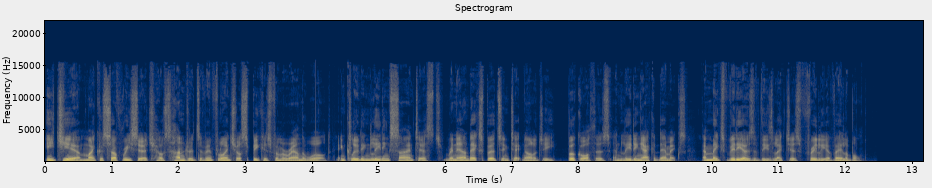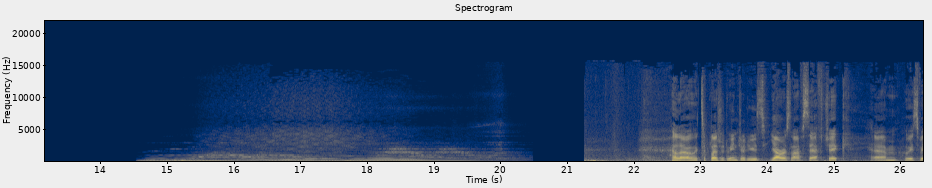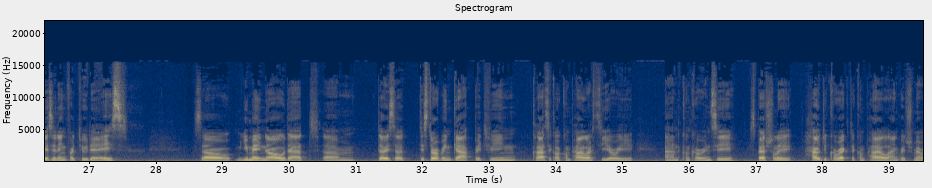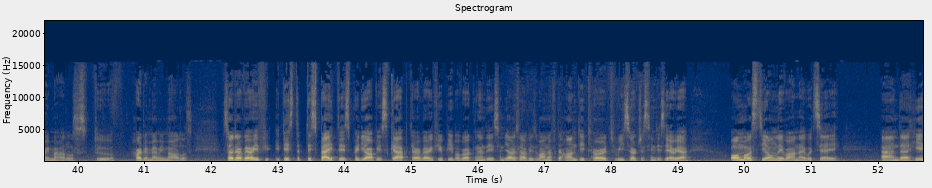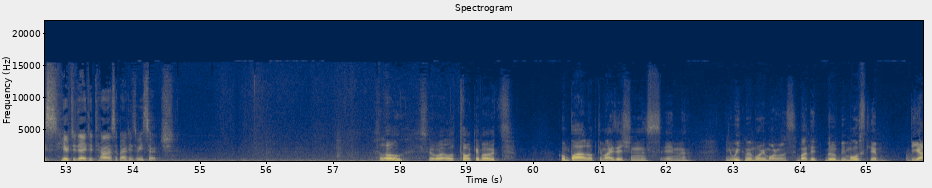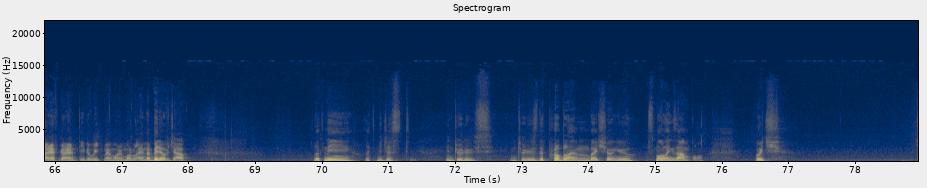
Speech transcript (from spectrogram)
Each year, Microsoft Research hosts hundreds of influential speakers from around the world, including leading scientists, renowned experts in technology, book authors, and leading academics, and makes videos of these lectures freely available. Hello, it's a pleasure to introduce Jaroslav Ševčík, um, who is visiting for two days. So you may know that um, there is a disturbing gap between classical compiler theory and concurrency, especially how to correct the compile language memory models to hardware memory models. So there are very few, despite this pretty obvious gap, there are very few people working on this, and Jaroslav is one of the undeterred researchers in this area, almost the only one, I would say. And uh, he is here today to tell us about his research. Hello. So I'll talk about compile optimizations in, in weak memory models, but it will be mostly DRF guarantee, the weak memory model, and a bit of Java. Let me, let me just introduce, introduce the problem by showing you a small example, which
